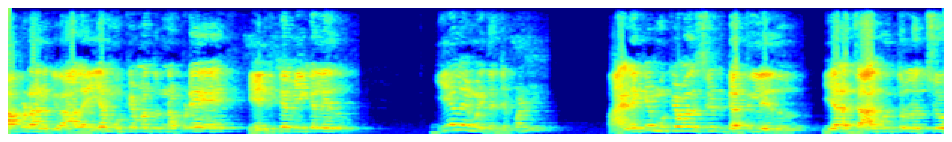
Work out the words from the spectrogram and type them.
ఆపడానికి వాళ్ళ అయ్య ముఖ్యమంత్రి ఉన్నప్పుడే ఎందుకే వీకలేదు. ఏలేమైతే చెప్పండి? ఆయనకే ముఖ్యమంత్రి సీట్ గతి లేదు. ఇలా జాగృతులు వచ్చు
